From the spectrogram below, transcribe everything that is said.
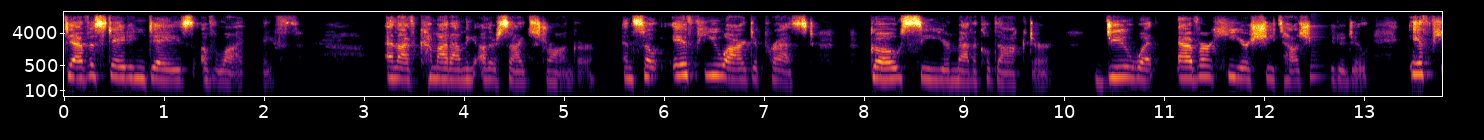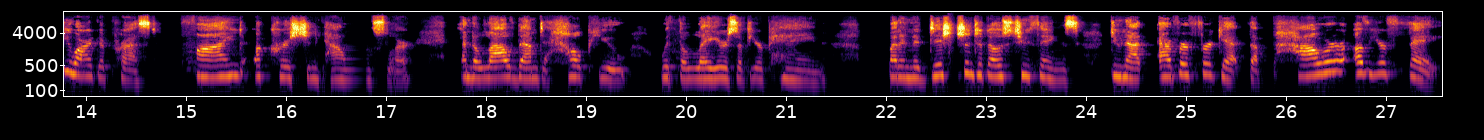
devastating days of life. And I've come out on the other side stronger. And so, if you are depressed, go see your medical doctor. Do whatever he or she tells you to do. If you are depressed, find a Christian counselor and allow them to help you with the layers of your pain. But in addition to those two things, do not ever forget the power of your faith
